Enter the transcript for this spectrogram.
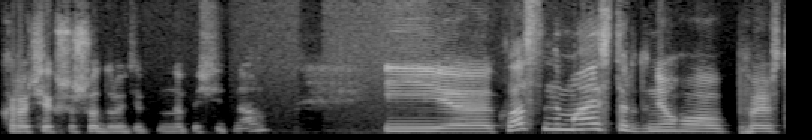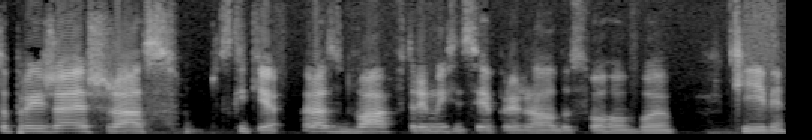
Коротше, якщо що, друзі, напишіть нам. І е, класний майстер, до нього просто приїжджаєш раз, скільки? Раз в два, в три місяці я приїжджала до свого в Києві.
